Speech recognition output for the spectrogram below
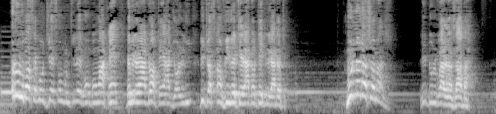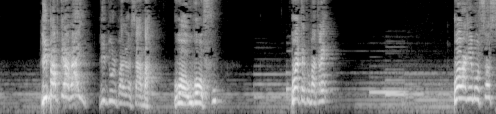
Nou nou pense bon diye son moun ki levon bon matin, epi l radote a diol li, li jos anvive te radote, epi l radote. Moun nan an chomaj, li doul pral lan sa ba. Li pap travay, li doul pral lan sa ba. Ou an, ou an fou. Ou an tet ou bakle. Ou an wakle moun sos.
